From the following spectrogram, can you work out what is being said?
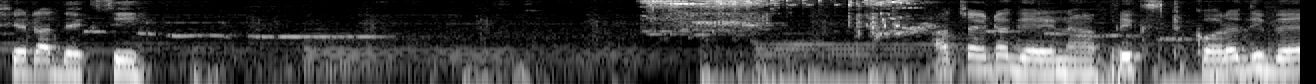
সেটা দেখছি। আচ্ছা এটা গেরিনা। ফিক্সড করে দিবে।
